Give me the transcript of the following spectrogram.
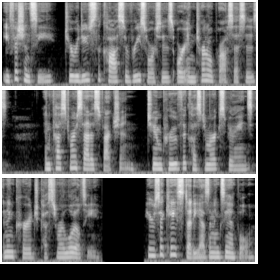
efficiency, to reduce the cost of resources or internal processes, and customer satisfaction, to improve the customer experience and encourage customer loyalty. Here's a case study as an example.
